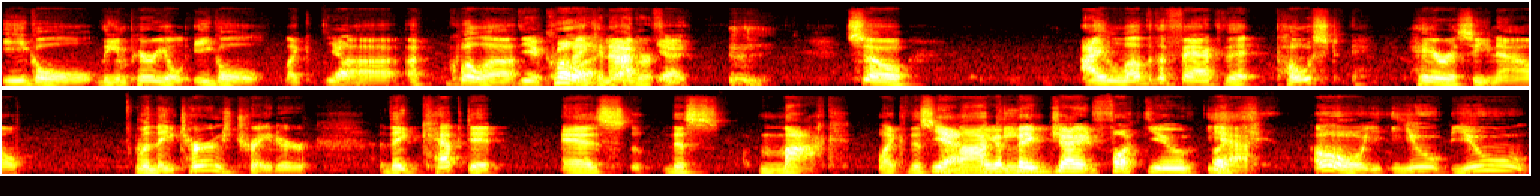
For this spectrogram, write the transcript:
eagle, the Imperial Eagle, like Yep. uh, Aquila The Aquila. yeah, iconography. yeah. so I love the fact that post heresy now, when they turned traitor, they kept it as this mock, like this Yeah, mocking. like a big giant fuck you. Like, Yeah. oh, you you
